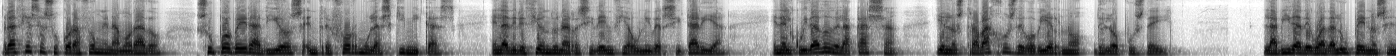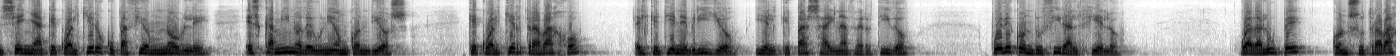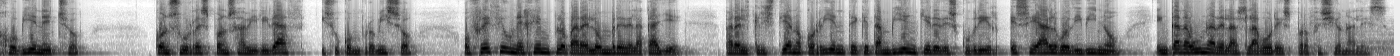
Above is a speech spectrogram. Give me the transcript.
Gracias a su corazón enamorado, supo ver a Dios entre fórmulas químicas, en la dirección de una residencia universitaria, en el cuidado de la casa y en los trabajos de gobierno del Opus Dei. La vida de Guadalupe nos enseña que cualquier ocupación noble es camino de unión con Dios, que cualquier trabajo, el que tiene brillo y el que pasa inadvertido, puede conducir al cielo. Guadalupe, con su trabajo bien hecho, con su responsabilidad y su compromiso, ofrece un ejemplo para el hombre de la calle, para el cristiano corriente que también quiere descubrir ese algo divino en cada una de las labores profesionales.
